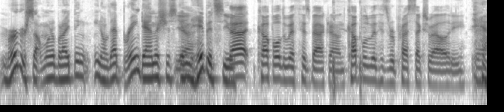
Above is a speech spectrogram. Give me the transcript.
murder someone, but I think you know that brain damage just Yeah. inhibits you. That coupled with his background, coupled with his repressed sexuality, yeah,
